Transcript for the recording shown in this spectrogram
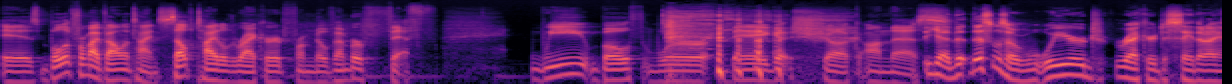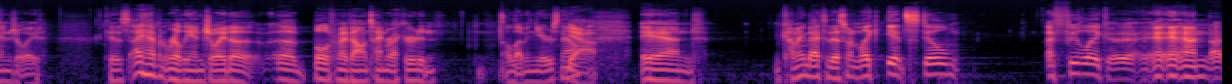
is Bullet for My Valentine, self-titled record from November 5th. We both were big shook on this. Yeah, th- this was a weird record to say that I enjoyed because I haven't really enjoyed a, a Bullet for My Valentine record in 11 years now. Yeah. And coming back to this one, like, it's still. I feel like, uh, and, and uh,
